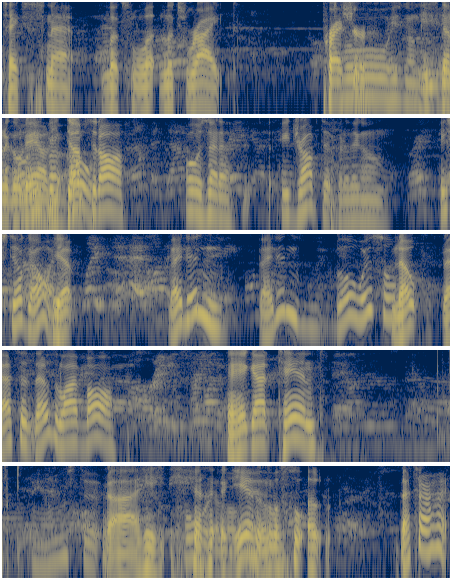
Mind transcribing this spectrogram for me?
Takes a snap. Looks looks right. Pressure. He's going to go, oh, down. He, he, dumps oh. it off. Oh, was that a – he dropped it, but are they going – he's still going. Yep. They didn't – they didn't blow a whistle. Nope. That's a, that was a live ball. And he got 10 seems to. Uh, he again. that's all right.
